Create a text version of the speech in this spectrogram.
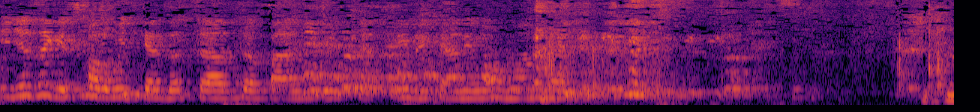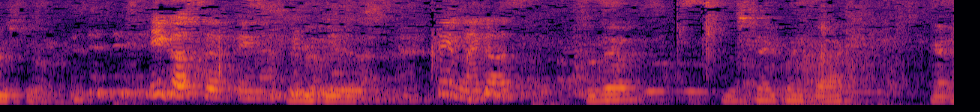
Így az egész falu úgy kezdett el drapálni, hogy énekelni Mahamantrat. It's a true story. Igaz történet. It really is. Tényleg az. So then the snake went back, and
